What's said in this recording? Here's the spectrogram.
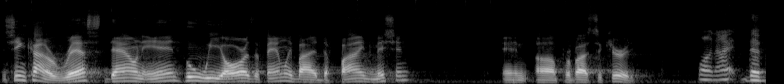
And she can kind of rest down in who we are as a family by a defined mission and uh, provide security. Well, and I, the,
